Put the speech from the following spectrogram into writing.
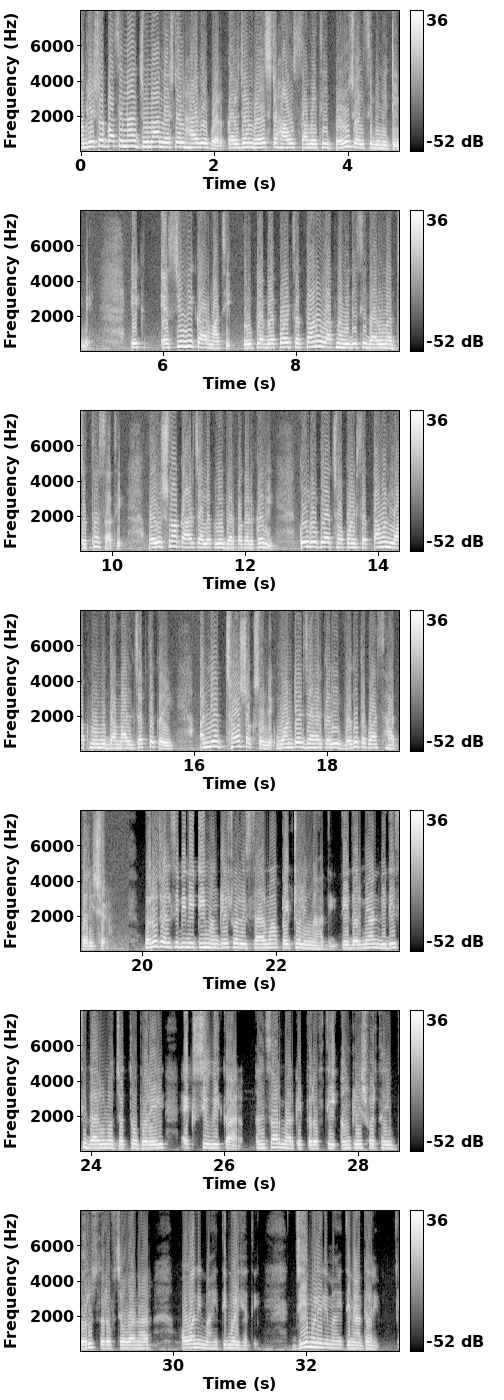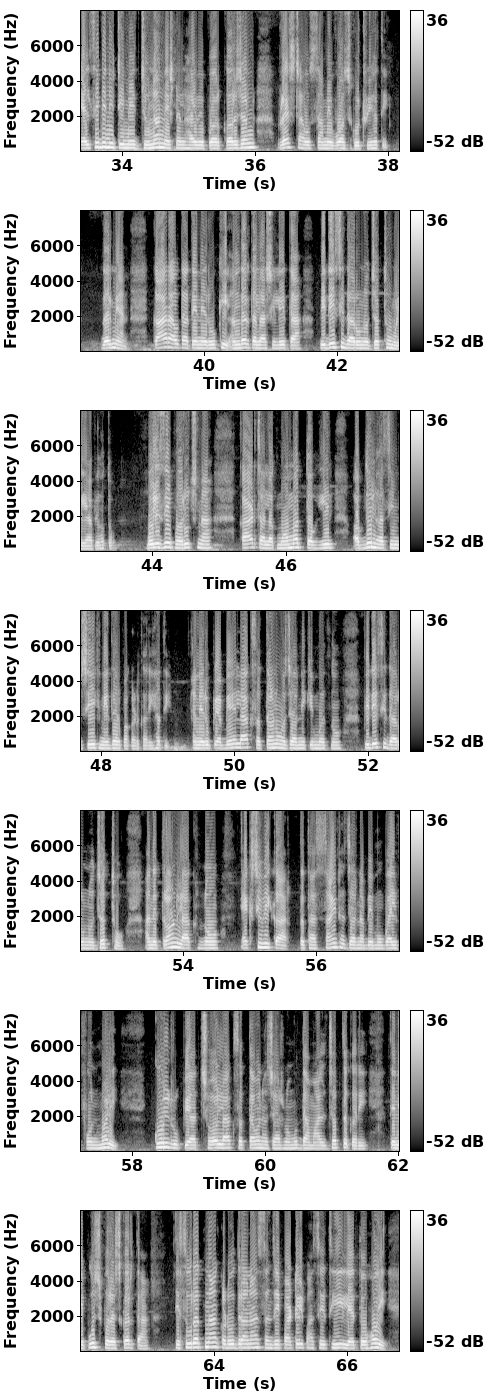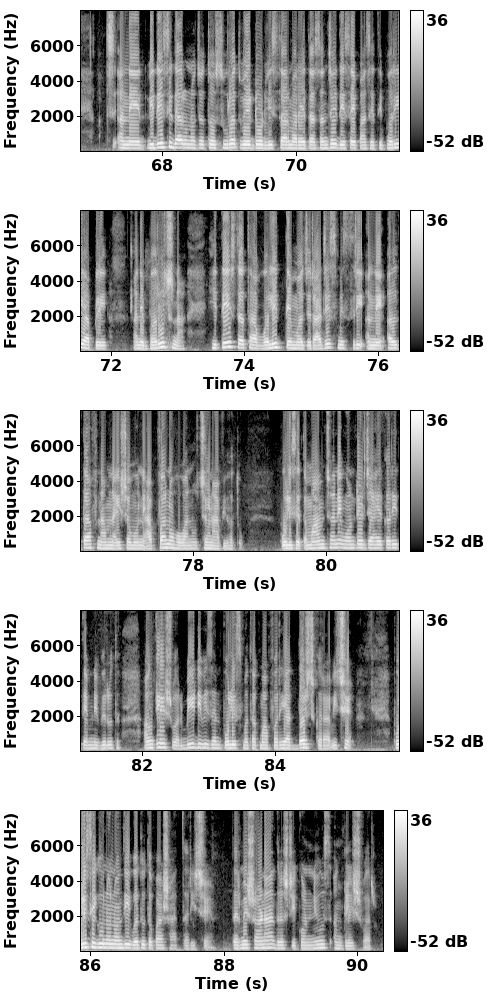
અંકલેશ્વર પાસેના જૂના national highway પર કરજણ રેસ્ટ હાઉસ સામેથી ભરૂચ એલસીબીની ટીમે એક એસયુવી કારમાંથી રૂપિયા બે પોઈન્ટ સત્તાણું લાખના વિદેશી દારૂના જથ્થા સાથે ભરૂચના કાર ચાલકની ધરપકડ કરી, કુલ રૂપિયા છ પોઈન્ટ સત્તાવન લાખનો મુદ્દામાલ જપ્ત કરી અન્ય છ શખ્સોને વોન્ટેડ જાહેર કરી વધુ તપાસ હાથ ધરી છે. ભરૂચ એલસીબીની ટીમ અંકલેશ્વર વિસ્તારમાં પેટ્રોલિંગમાં હતી. તે દરમિયાન વિદેશી દારૂનો જથ્થો ભરેલ એક્સયુવી કાર અંસાર માર્કેટ તરફથી અંકલેશ્વર થઈ ભરૂચ તરફ જવાનાર હોવાની માહિતી મળી હતી. જે મળેલી માહિતીના આધારે એલસીબીની ટીમે જૂના નેશનલ હાઈવે પર કરજણ રેસ્ટ હાઉસ સામે વોચ ગોઠવી હતી. દરમિયાન કાર આવતા તેને રોકી અંદર તલાશી લેતા વિદેશી દારૂનો જથ્થો મળી આવ્યો હતો. પોલીસે ભરૂચના કાર ચાલક મોહમ્મદ તોગીર અબ્દુલ હસીમ શેખની ધરપકડ કરી હતી. અને રૂપિયા બે લાખ સત્તાણું હજારની કિંમતનો વિદેશી દારૂનો જથ્થો અને ત્રણ લાખનો એક્સયુવી કાર તથા સાઠ હજારના બે મોબાઈલ ફોન મળી કુલ રૂપિયા છ લાખ સત્તાવન હજારનો મુદ્દામાલ જપ્ત કરી તેની પૂછપરછ કરતા તે સુરતના કડોદરાના સંજય પાટીલ પાસેથી લેતો હોય અને વિદેશી દારૂનો જથ્થો સુરત વેડ વિસ્તારમાં રહેતા સંજય દેસાઈ પાસેથી ભરી આપેલ અને ભરૂચના હિતેશ તથા વલિદ તેમજ રાજેશ મિસ્ત્રી અને અલ્તાફ નામના ઈસમોને આપવાનો હોવાનું જણાવ્યું હતું. પોલીસે તમામ છને વોન્ટેડ જાહેર કરી તેમની વિરુદ્ધ અંકલેશ્વર બી ડિવિઝન પોલીસ મથકમાં ફરિયાદ દર્જ કરાવી છે. પોલીસે ગુનો નોંધી વધુ તપાસ હાથ ધરી છે. ધર્મેશ રાણા, દ્રષ્ટિકોણ ન્યૂઝ, અંકલેશ્વર.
